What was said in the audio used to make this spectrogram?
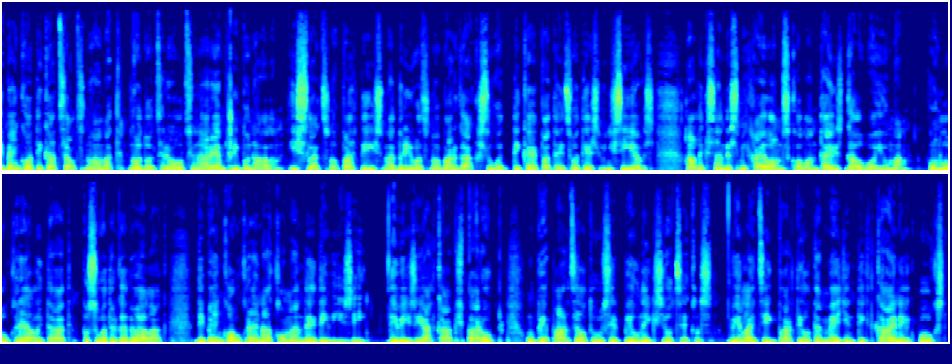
Dibenko tika atcelts no amata, nodots revolucionārajam tribunālam, izslēgts no partijas un atbrīvots no bargāka soda tikai pateicoties viņa sievas, Aleksandrs Mihailovs Kolontais galvojumam. Un lūk, realitāte pusotru gadu vēlāk Dibenko Ukrainā komandē divīziju. Divīzija atkāpjas pāri upi, un pie pārceltūs ir pilnīgs juceklis. Vienlaicīgi pār tiltam mēģina tikt kainieku pulks,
